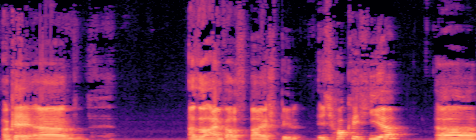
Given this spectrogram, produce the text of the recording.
okay, äh, also einfaches Beispiel. Ich hocke hier äh,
